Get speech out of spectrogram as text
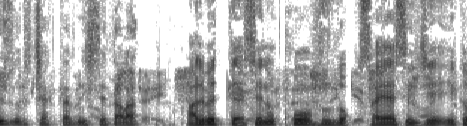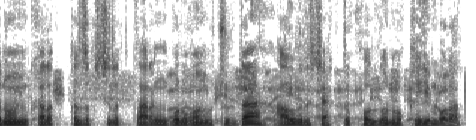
өз ырчактарын иштете алат. Албетте сенин коопсуздук саясий же экономикалык кызыкчылыктарың болгон учурда ал ырчакты колдонуу кыйын болот.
